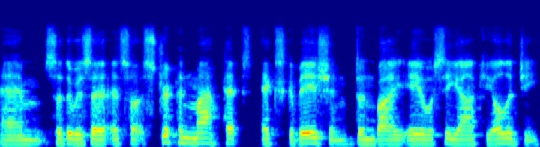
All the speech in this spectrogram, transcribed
Um, so there was a, a, sort of strip and map ex- excavation done by AOC Archaeology,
